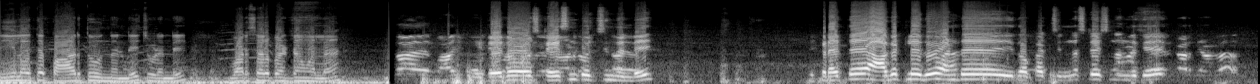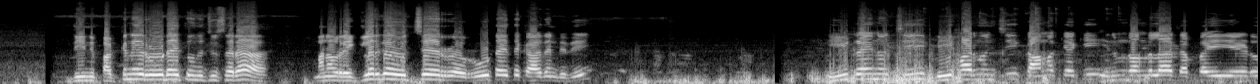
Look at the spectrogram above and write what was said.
నీళ్ళైతే పారుతూ ఉందండి చూడండి. వర్షాలు పడడం వల్ల. ఇదేదో స్టేషన్కి వచ్చిందండి. ఇక్కడైతే ఆగట్లేదు అంటే ఇది ఒక చిన్న స్టేషన్ అందుకే. దీని పక్కనే రోడ్ అయితే ఉంది చూసారా? మనం రెగ్యులర్గా వచ్చే రూట్ అయితే కాదండి ఇది. ఈ ట్రైన్ వచ్చి బీహార్ నుంచి కామాఖ్యకి ఎనిమిది వందల డెబ్బై ఏడు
